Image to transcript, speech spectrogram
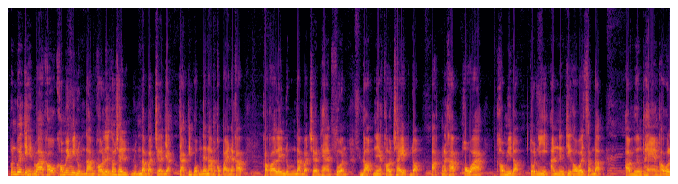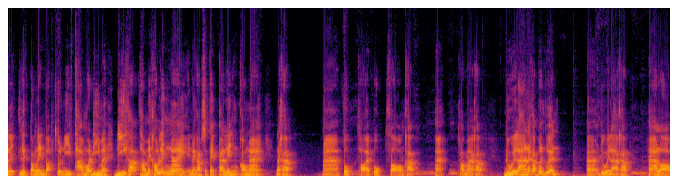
เพื่อนๆจะเห็นว่าเขาเขาไม่มีหลุมดำเขาเลยต้องใช้หลุมดำบัตรเชิญจากจากที่ผมแนะนำเขาไปนะครับเขาก็เล่นหลุมดำบัตรเชิญแทนส่วนดรอปเนี่ยเขาใช้ดรอปปักนะครับ เพราะว่า เขามีดอปตัวนี้อันหนึ่งที่เขาไว้สำหรับอ่าเมืองแพงเขาก็เลยต้องเล่นดอปตัวนี้ ถามว่าดีไหมดีครับทำให้เขาเล่นง่ายเห็นไหมครับสเต็ปการเล่นของเขาง่ายนะครับ อ่าปุ๊บถอยปุ๊บสองครับอะเข้ามาครับ ดูเวลานะครับเพื่อนๆอ่าดูเวลาครับ5รอบ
